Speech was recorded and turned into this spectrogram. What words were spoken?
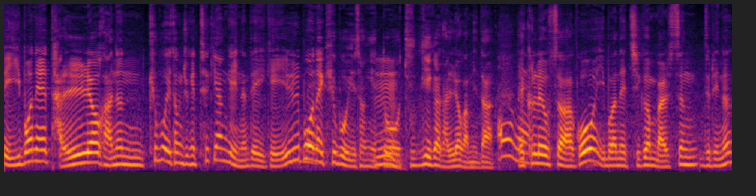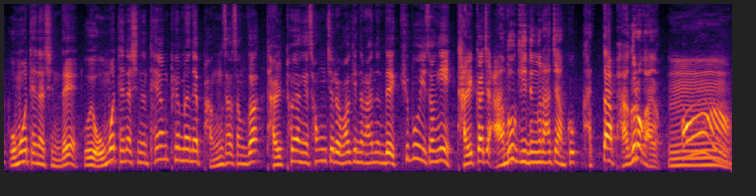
근데 이번에 달려가는 큐브 위성 중에 특이한 게 있는데 이게 일본의 큐브 위성이 음. 또 두 기가 달려갑니다. 어, 네. 에클레우스하고 이번에 지금 말씀드리는 오모테나시인데 이 오모테나시는 태양 표면의 방사선과 달 토양의 성질을 확인을 하는데 큐브 위성이 달까지 아무 기능을 하지 않고 갖다 박으러 가요. 음. 아.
